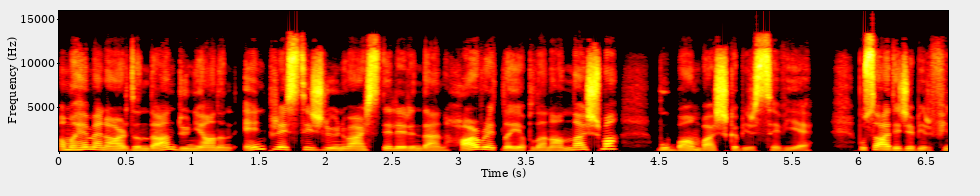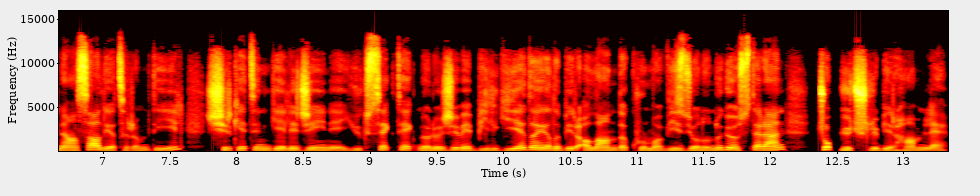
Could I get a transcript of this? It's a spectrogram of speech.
ama hemen ardından dünyanın en prestijli üniversitelerinden Harvard'la yapılan anlaşma bu bambaşka bir seviye. Bu sadece bir finansal yatırım değil, şirketin geleceğini yüksek teknoloji ve bilgiye dayalı bir alanda kurma vizyonunu gösteren çok güçlü bir hamle.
